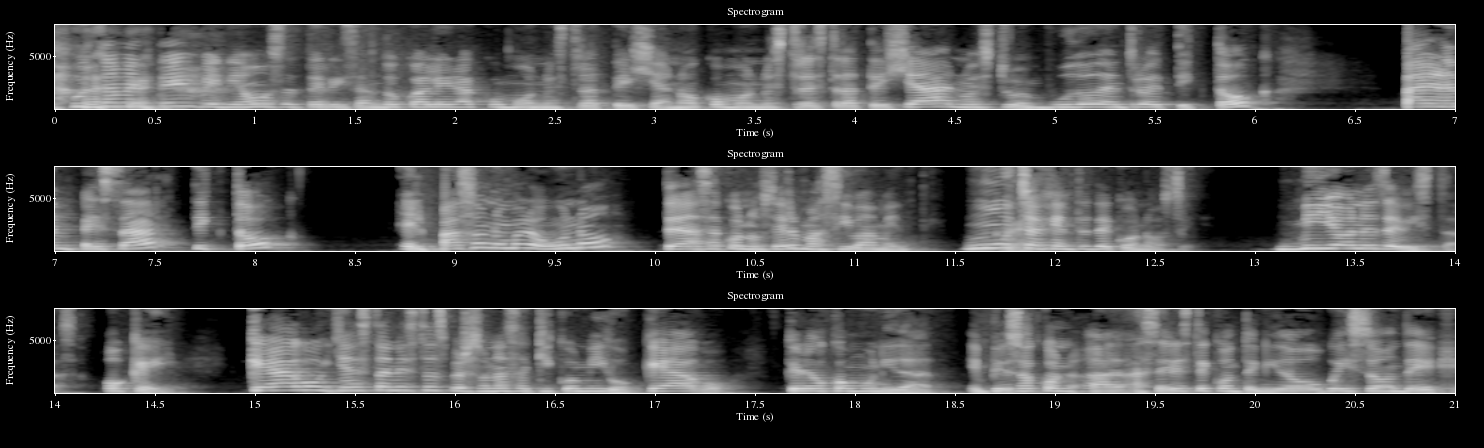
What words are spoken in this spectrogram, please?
Justamente veníamos aterrizando cuál era como nuestra estrategia, ¿no? Como nuestra estrategia, nuestro embudo dentro de TikTok. Para empezar, TikTok, el paso número uno, te das a conocer masivamente. Mucha gente te conoce. Millones de vistas. Ok. ¿Qué hago? Ya están estas personas aquí conmigo. ¿Qué hago? creo comunidad. Empiezo a, hacer este contenido, son de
